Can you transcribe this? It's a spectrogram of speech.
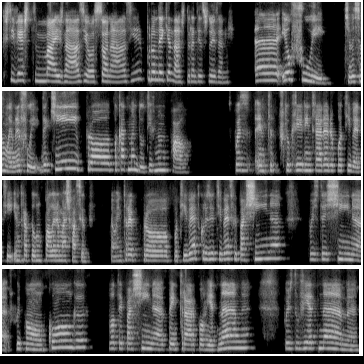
que estiveste mais na Ásia ou só na Ásia. Por onde é que andaste durante esses dois anos? Uh, eu fui, deixa eu ver se eu me lembro, eu fui daqui para, para Katmandu, estive no Nepal. Depois, entre, porque eu queria entrar era para o Tibete e entrar pelo Nepal era mais fácil. Então entrei para o, para o Tibete, cruzei o Tibete, fui para a China, depois da China fui para Hong Kong, voltei para a China para entrar para o Vietnã, depois do Vietnã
